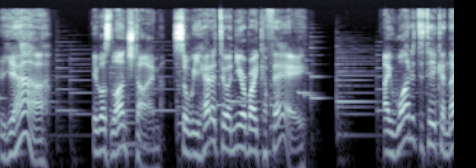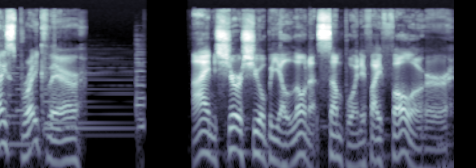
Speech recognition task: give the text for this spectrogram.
Yeah. It was lunchtime, so we headed to a nearby cafe. I wanted to take a nice break there. I'm sure she'll be alone at some point if I follow her.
